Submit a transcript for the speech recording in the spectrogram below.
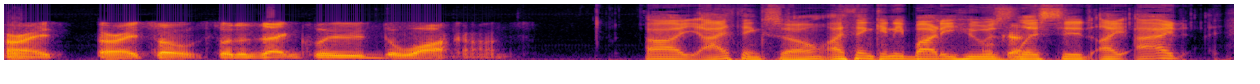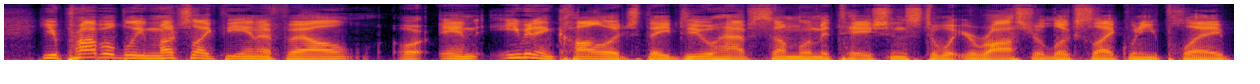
All right, all right. So so does that include the walk-ons? Uh, I think so. I think anybody who is Okay. listed, I, I, you probably much like the NFL or and even in college, they do have some limitations to what your roster looks like when you play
